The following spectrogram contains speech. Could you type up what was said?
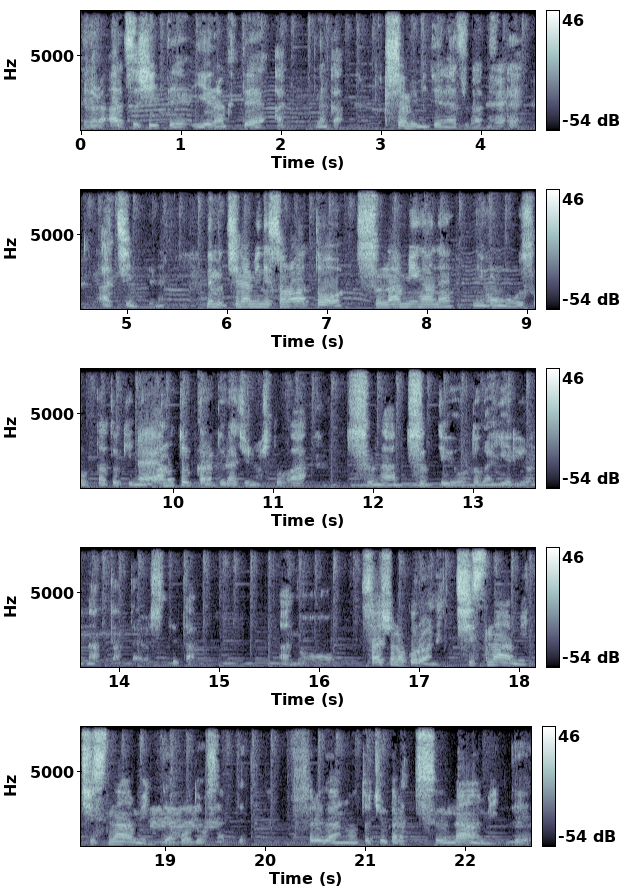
だから「あつし」って言えなくてあなんかくしゃみみたいなやつだっつって「あちん」ってねでもちなみにその後津波がね日本を襲った時に、ええ。あの時からブラジルの人は「つな」「つ」っていう音が言えるようになったんだよ。知ってた？あの最初の頃はね「チスナーミ」「チスナーミ」って報道されてた。それがあの途中から「ツナーミ」って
